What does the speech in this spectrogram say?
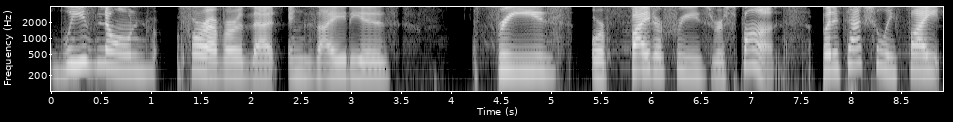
we've known forever that anxiety is freeze or fight or freeze response, but it's actually fight,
